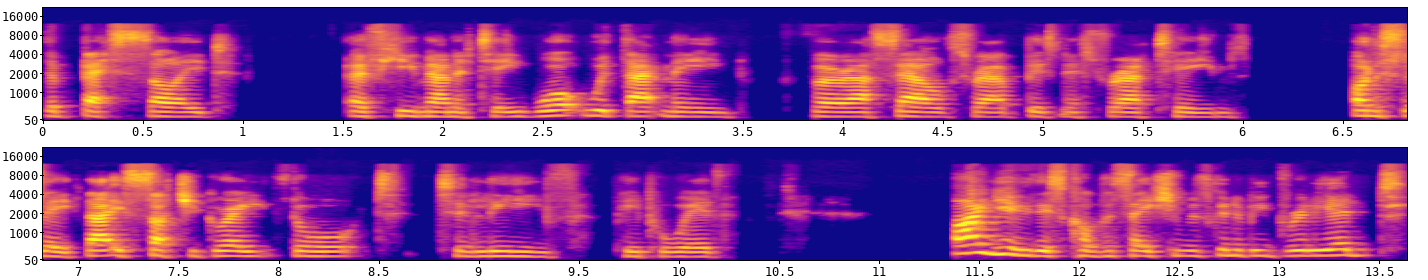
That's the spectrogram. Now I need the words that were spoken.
the best side of humanity? What would that mean for ourselves, for our business, for our teams? Honestly, that is such a great thought to leave people with. I knew this conversation was going to be brilliant.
